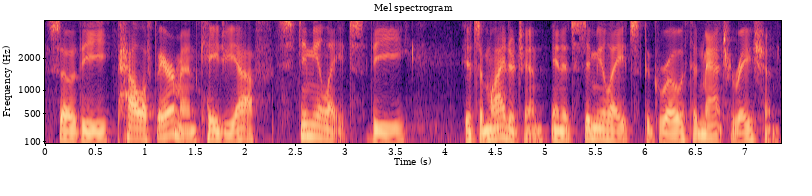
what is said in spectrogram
So the palifermin, KGF, stimulates the it's a mitogen and it stimulates the growth and maturation.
